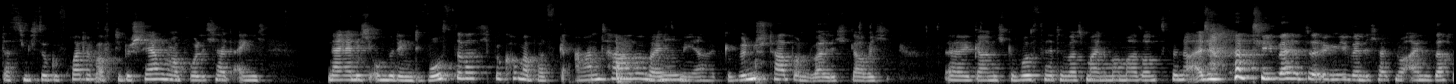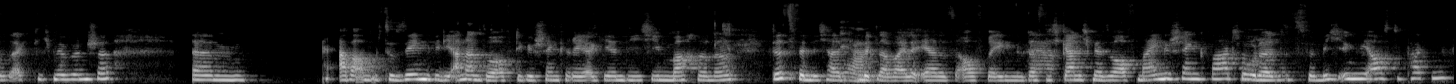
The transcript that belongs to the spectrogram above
dass ich mich so gefreut habe auf die Bescherung, obwohl ich halt eigentlich, naja, nicht unbedingt wusste, was ich bekomme, aber was geahnt habe, weil ich es Mhm. mir halt gewünscht habe und weil ich, glaube ich, äh, gar nicht gewusst hätte, was meine Mama sonst für eine Alternative hätte, irgendwie, wenn ich halt nur eine Sache sagt, die ich mir wünsche. Ähm, aber um zu sehen, wie die anderen so auf die Geschenke reagieren, die ich ihnen mache, ne? Das finde ich halt Ja. mittlerweile eher das Aufregende, dass Ja. ich gar nicht mehr so auf mein Geschenk warte Mhm. oder das für mich irgendwie auszupacken,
